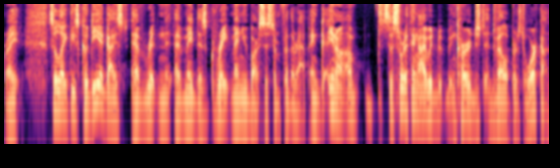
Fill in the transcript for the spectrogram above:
right? So like these Codea guys have written, have made this great menu bar system for their app. And, you know, um, it's the sort of thing I would encourage developers to work on,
